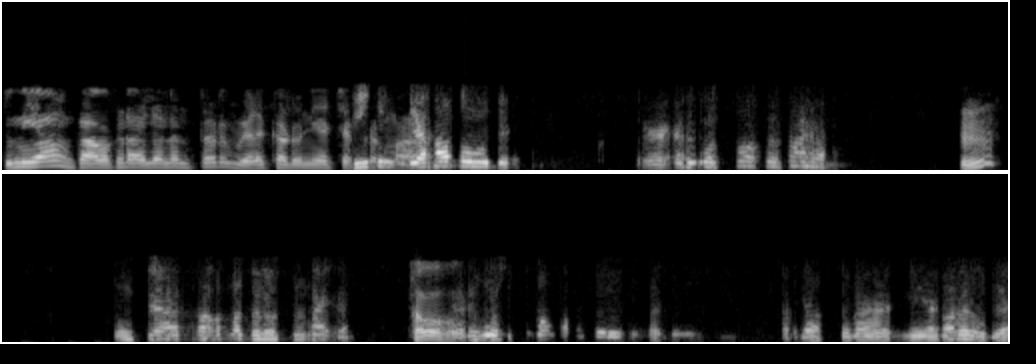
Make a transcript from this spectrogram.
तुम्ही या गावाकडे आल्यानंतर वेळ काढून या चक्कर मारा. या तो उद्या एखादी वस्तू असं सांगा. हम्म? तुमच्या गरज नाही का? हो हो. एखादी वस्तू पण मला खरेदीसाठी. तर आपल्याला मी येणार आहे उद्या.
